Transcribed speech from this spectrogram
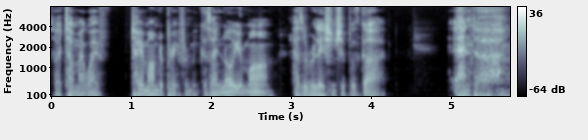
So I tell my wife, "Tell your mom to pray for me, because I know your mom has a relationship with God." And uh,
